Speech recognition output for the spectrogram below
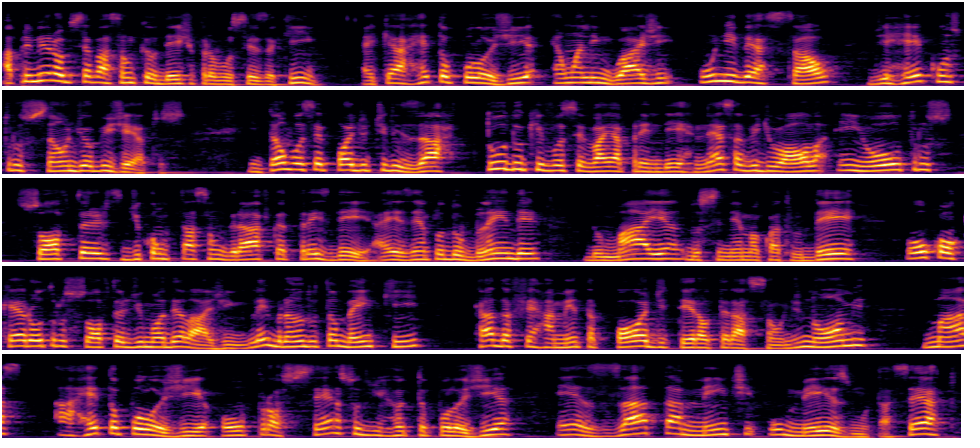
A primeira observação que eu deixo para vocês aqui é que a retopologia é uma linguagem universal de reconstrução de objetos. Então você pode utilizar tudo o que você vai aprender nessa videoaula em outros softwares de computação gráfica 3D, a exemplo do Blender, do Maya, do Cinema 4D ou qualquer outro software de modelagem. Lembrando também que cada ferramenta pode ter alteração de nome, mas a retopologia ou o processo de retopologia é exatamente o mesmo, tá certo?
